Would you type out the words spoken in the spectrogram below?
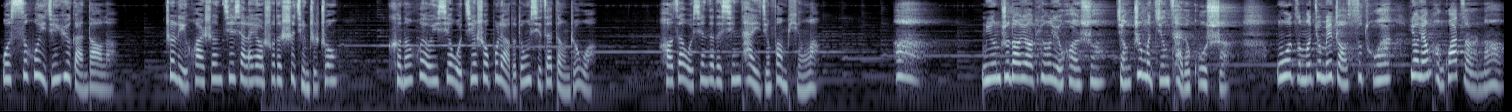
我似乎已经预感到了。这李化生接下来要说的事情之中，可能会有一些我接受不了的东西在等着我。好在我现在的心态已经放平了。啊，明知道要听李化生讲这么精彩的故事，我怎么就没找司徒安要两捧瓜子儿呢？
